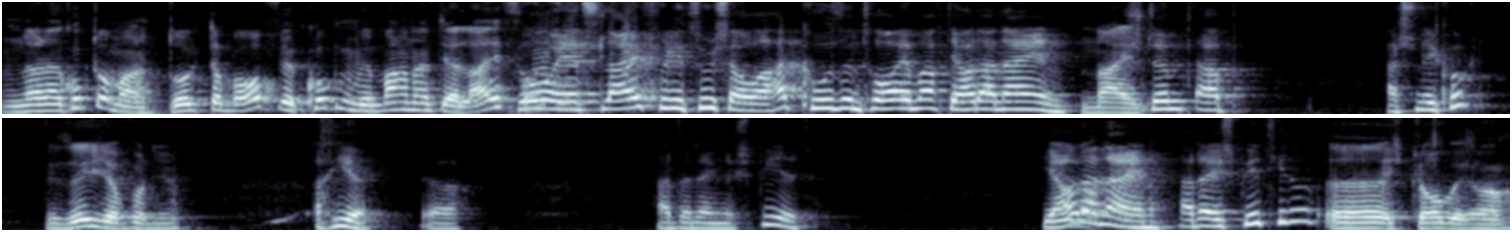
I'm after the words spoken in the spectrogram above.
Na, dann guck doch mal. Drück doch mal auf, wir gucken, wir machen das ja live. So, jetzt live für die Zuschauer. Hat Kruse ein Tor gemacht, ja oder nein? Nein. Stimmt ab. Hast du schon geguckt? Wie sehe ich ja von hier? Ach, hier. Ja. Hat er denn gespielt? Ja, Ja. oder nein? Hat er gespielt, Tino? Äh, ich glaube ja.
